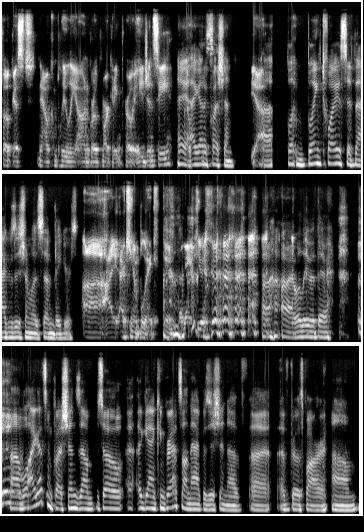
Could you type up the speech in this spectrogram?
focused now completely on Growth Marketing Pro Agency. Hey, I got a question. Yeah. Uh, blink twice if the acquisition was seven figures. Uh, I, I can't blink. uh, all right, we'll leave it there. Uh, well, I got some questions. Um, so uh, again, congrats on the acquisition of uh, of Growth Bar. Um,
